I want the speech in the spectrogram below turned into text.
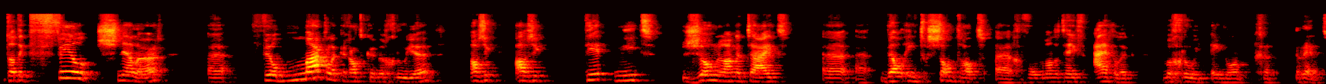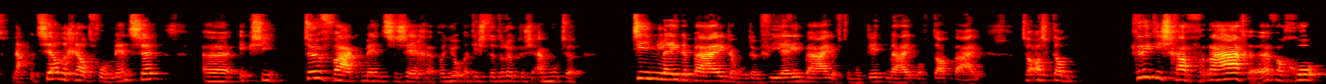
dat ik veel sneller, veel makkelijker had kunnen groeien als ik, als ik dit niet zo'n lange tijd wel interessant had gevonden. Want het heeft eigenlijk mijn groei enorm geremd. Nou, hetzelfde geldt voor mensen. ik zie te vaak mensen zeggen van joh, het is te druk, dus er moeten teamleden bij, er moet een VA bij, of er moet dit bij, of dat bij. Terwijl als ik dan kritisch ga vragen van goh,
